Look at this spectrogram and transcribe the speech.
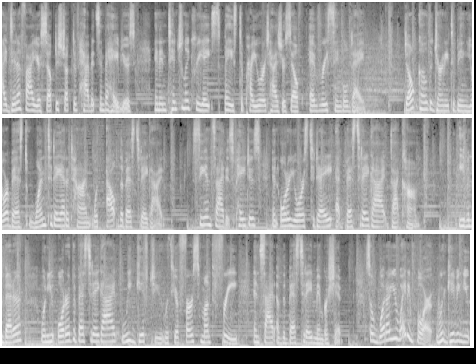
identify your self destructive habits and behaviors, and intentionally create space to prioritize yourself every single day. Don't go the journey to being your best one today at a time without the Best Today Guide. See inside its pages and order yours today at besttodayguide.com. Even better, when you order the Best Today Guide, we gift you with your first month free inside of the Best Today membership. So, what are you waiting for? We're giving you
